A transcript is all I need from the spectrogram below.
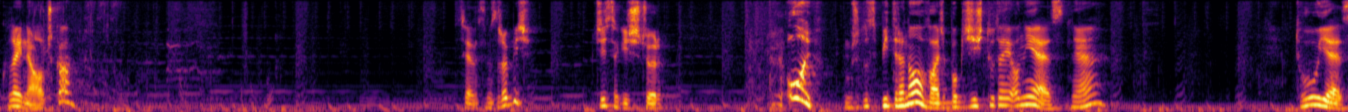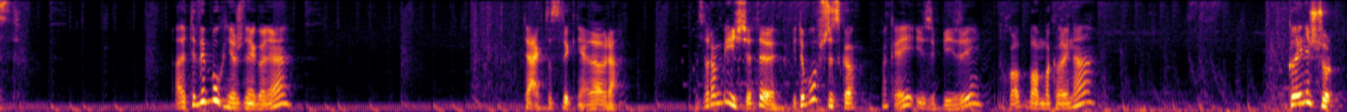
Kolejne oczko? Co ja mam z tym zrobić? Gdzie jest jakiś szczur? Oj! Muszę tu speedrunować, bo gdzieś tutaj on jest, nie? Tu jest. Ale ty wybuchniesz w niego, nie? Tak, to styknie, dobra. Zarąbiliście, ty. I to było wszystko. Okej, okay, easy peasy. Tu hop, bomba kolejna. Kolejny szczur.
